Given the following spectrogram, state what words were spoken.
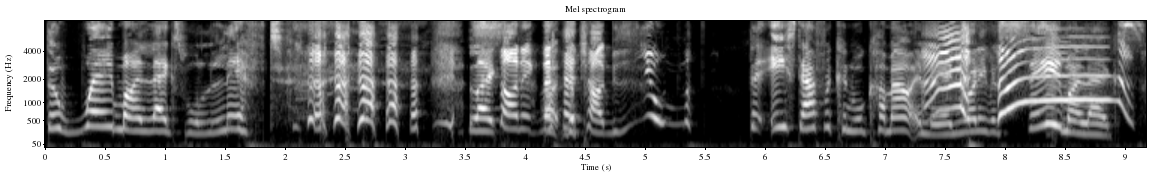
the way my legs will lift, like Sonic the uh, Hedgehog. Zoom. The East African will come out in me, and you won't even see my legs.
